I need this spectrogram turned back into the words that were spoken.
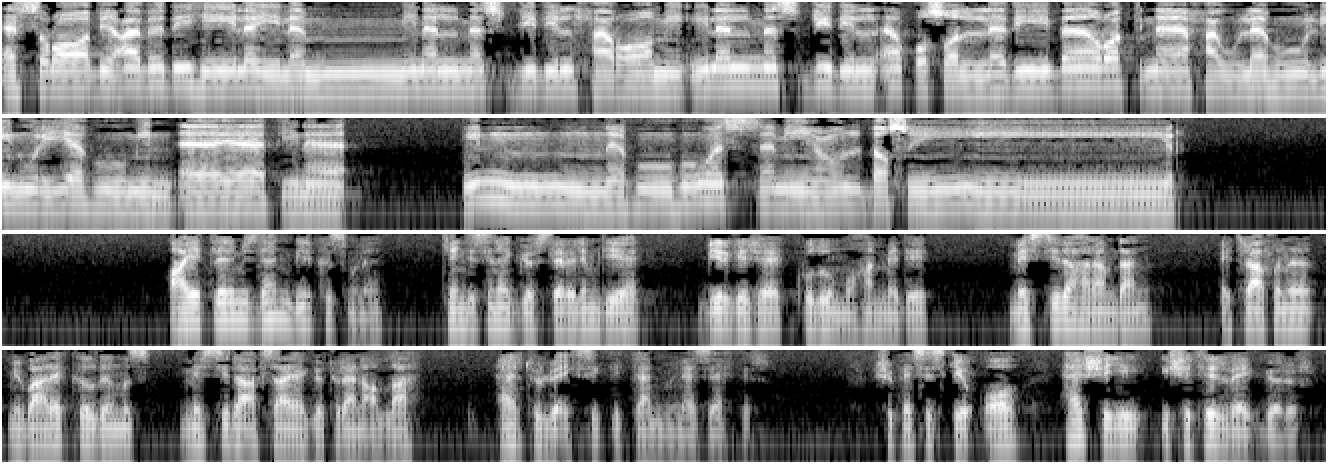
أسرى بعبده ليلا من المسجد الحرام إلى المسجد الأقصى الذي باركنا حوله لنريه من آياتنا إنه هو السميع البصير Ayetlerimizden bir kısmını kendisine gösterelim diye bir gece kulu Muhammed'i Mescid-i Haram'dan etrafını mübarek kıldığımız Mescid-i Aksa'ya götüren Allah, her türlü eksiklikten münezzehtir. Şüphesiz ki O, her şeyi işitir ve görür.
